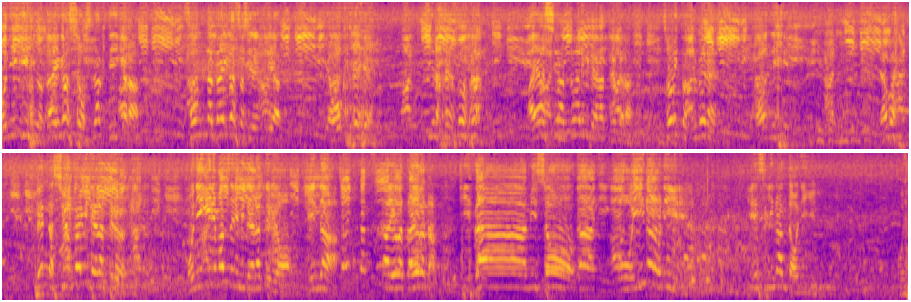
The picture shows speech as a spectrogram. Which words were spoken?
おにぎりの大合唱しなくていいからそんな大合唱しないやいやおかげいらそんな怪しい集まりみたいになってるからちょいと詰めない。おにぎり。やばい。変な集会みたいになってる。おにぎり祭りみたいになってるよ。みんな。あよかったよかった。刻み生姜にもういいだろおにぎり。入れすぎなんだおにぎり。おに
